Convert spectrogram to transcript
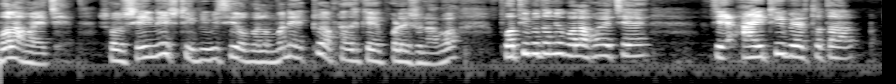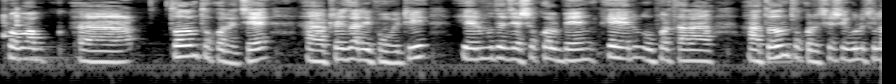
বলা হয়েছে। তো সেই নিউজটি বিবিসি অবলম্বনে একটু আপনাদেরকে পড়ে শোনাবো। প্রতিবেদনে বলা হয়েছে যে আইটি ব্যর্থতার প্রভাব তদন্ত করেছে ট্রেজারি কমিটি এর মধ্যে যে সকল ব্যাংকের উপর তারা তদন্ত করেছে, সেগুলো ছিল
